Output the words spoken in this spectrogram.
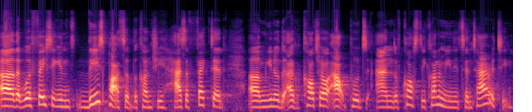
uh, that we're facing in these parts of the country has affected, um, you know, the agricultural output and, of course, the economy in its entirety?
